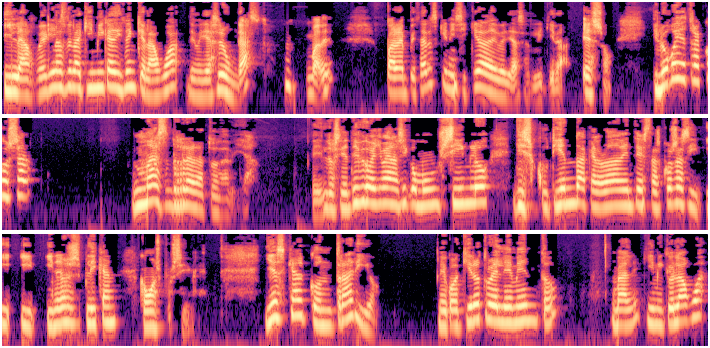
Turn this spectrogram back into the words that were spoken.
y las reglas de la química dicen que el agua debería ser un gas, ¿vale? Para empezar es que ni siquiera debería ser líquida, eso. Y luego hay otra cosa más rara todavía. Eh, Los científicos llevan así como un siglo discutiendo acaloradamente estas cosas y, y- y- y no nos explican cómo es posible. Y es que al contrario de cualquier otro elemento, ¿vale? Químico, el agua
